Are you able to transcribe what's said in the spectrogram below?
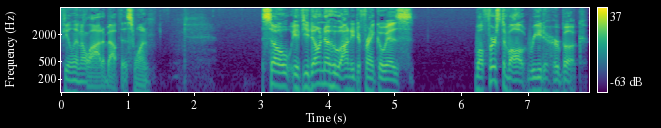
feeling a lot about this one. So, if you don't know who Ani DiFranco is, well, first of all, read her book.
